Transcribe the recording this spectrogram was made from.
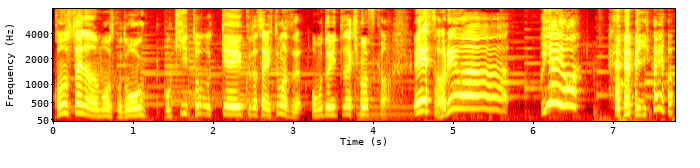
このスタイナーの申すことをお聞き届けくださり、ひとまずお戻りいただけますか？えそれは、嫌よ 嫌よ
